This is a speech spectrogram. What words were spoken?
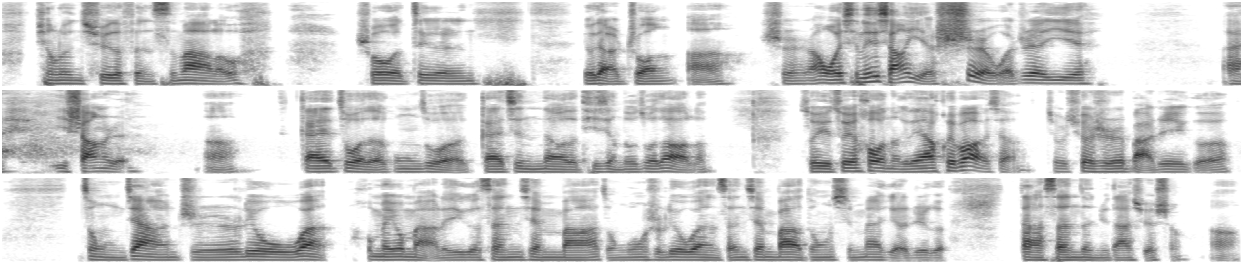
评论区的粉丝骂了我，说我这个人有点装啊。是，然后我心里想也是，我这一，哎，一商人啊，该做的工作、该尽到的提醒都做到了，所以最后呢，给大家汇报一下，就是确实把这个总价值六万，后面又买了一个三千八，总共是六万三千八的东西卖给了这个大三的女大学生啊，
